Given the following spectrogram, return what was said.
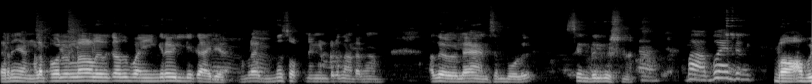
കാരണം ഞങ്ങളെ പോലുള്ള ആളുകൾക്ക് അത് ഭയങ്കര വലിയ കാര്യമാണ് നമ്മൾ എന്ന് സ്വപ്നം കണ്ടൊരു നടനാണ്. അതേപോലെ ആൻസൺ ബോൾ സെന്തിൽ കൃഷ്ണ. ബാബു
